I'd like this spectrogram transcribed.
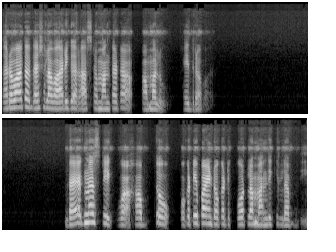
తర్వాత దశల వారీగా రాష్ట్రమంతటా అమలు. హైదరాబాద్. డయాగ్నోస్టిక్ హబ్తో ఒకటి పాయింట్ ఒకటి కోట్ల మందికి లబ్ధి.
